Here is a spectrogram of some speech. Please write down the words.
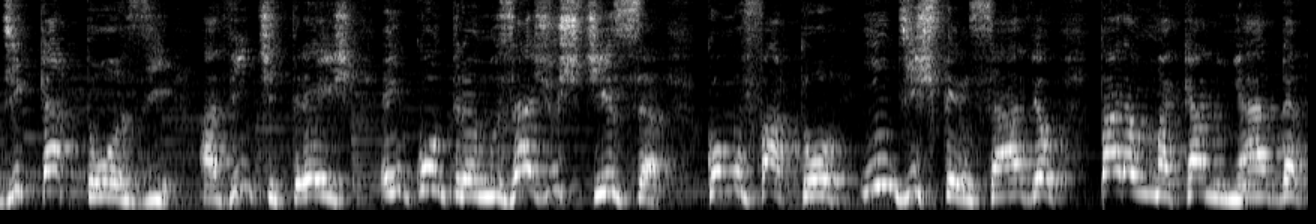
de 14 a 23, encontramos a justiça como fator indispensável para uma caminhada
